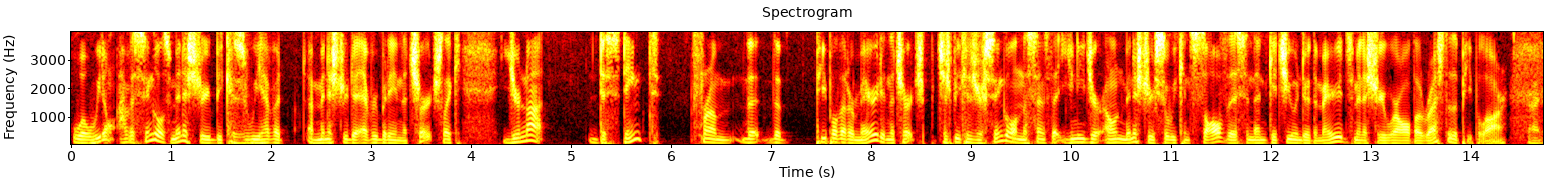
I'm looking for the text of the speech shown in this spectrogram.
well we don't have a singles ministry because we have a, a ministry to everybody in the church. Like you're not distinct from the the people that are married in the church just because you're single in the sense that you need your own ministry so we can solve this and then get you into the marriage ministry where all the rest of the people are Right.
